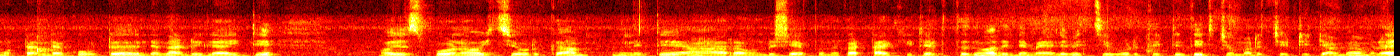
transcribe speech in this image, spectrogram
മുട്ടന്റെ കൂട്ട് ഇതിന്റെ നടുവിലായിട്ട് ഒരു സ്പൂൺ ഒഴിച്ച് കൊടുക്കാം. എന്നിട്ട് ആ റൗണ്ട് ഷേപ്പ് ഒന്ന് കട്ടാക്കിയിട്ട് എടുത്തതും അതിന്റെ മേലെ വെച്ച് കൊടുത്തിട്ട് തിരിച്ചും മറിച്ചിട്ടിട്ടാകുമ്പോൾ നമ്മളെ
